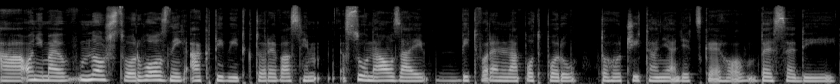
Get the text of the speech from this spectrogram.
a oni majú množstvo rôznych aktivít, ktoré vlastne sú naozaj vytvorené na podporu toho čítania detského, besedy,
